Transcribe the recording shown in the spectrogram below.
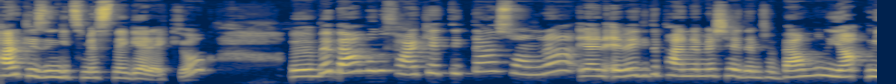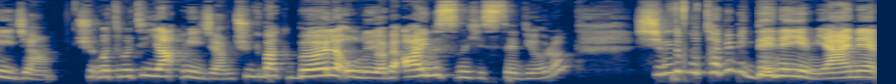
herkesin gitmesine gerek yok. Ve ben bunu fark ettikten sonra, yani, eve gidip anneme şey demiştim, "Ben bunu yapmayacağım. Şu matematiği yapmayacağım. Çünkü bak böyle oluyor ve aynısını hissediyorum." Şimdi bu tabii bir deneyim. Yani,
